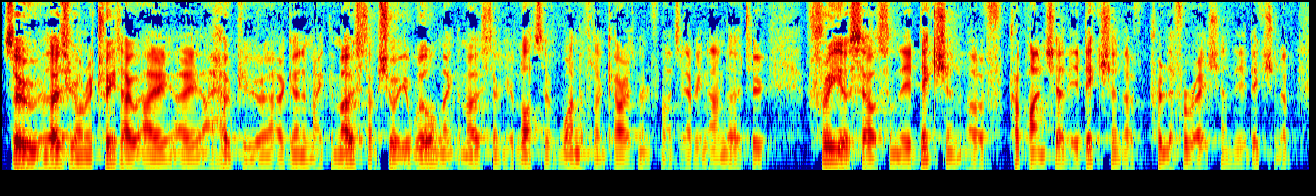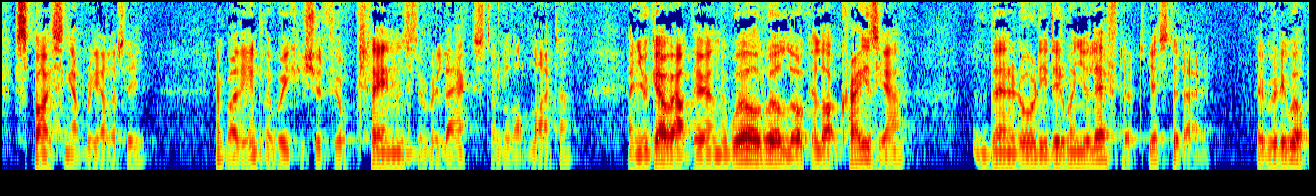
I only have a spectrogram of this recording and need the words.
So, those of you on retreat, I, I, I, hope you are going to make the most. I'm sure you will make the most, and you have lots of wonderful encouragement from Ajahn Abhinando to free yourselves from the addiction of prapancha, the addiction of proliferation, the addiction of spicing up reality. And by the end of the week, you should feel cleansed and relaxed and a lot lighter. And you'll go out there, and the world will look a lot crazier than it already did when you left it yesterday. It really will.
